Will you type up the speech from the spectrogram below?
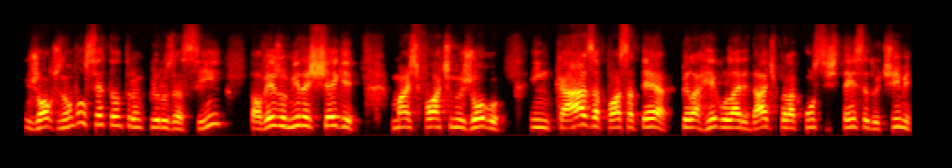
os jogos não vão ser tão tranquilos assim. Talvez o Minas chegue mais forte no jogo em casa, possa até, pela regularidade, pela consistência do time,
